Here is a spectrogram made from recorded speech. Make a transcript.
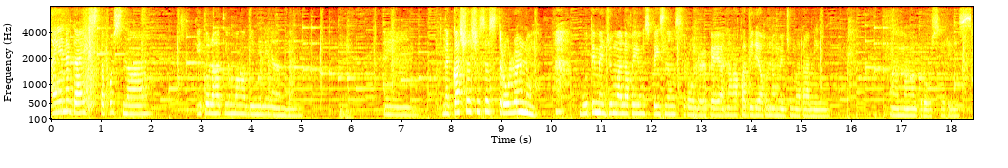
Ayan na guys. Tapos na. Ito lahat yung mga binili namin. Ayan. Nagkasya siya sa stroller, no? Buti medyo malaki yung space ng stroller, kaya nakakabili ako ng medyo maraming uh, mga groceries.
